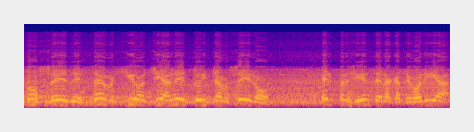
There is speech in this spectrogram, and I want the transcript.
12 de Sergio Gianetto y tercero el presidente de la categoría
